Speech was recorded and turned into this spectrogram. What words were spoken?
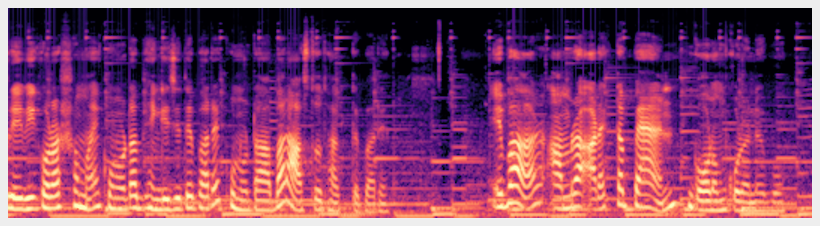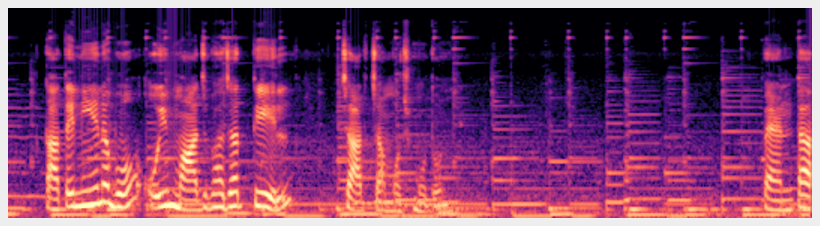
গ্রেভি করার সময় কোনোটা ভেঙে যেতে পারে, কোনোটা আবার আস্ত থাকতে পারে। এবার আমরা আরেকটা প্যান গরম করে নেব। তাতে নিয়ে নেব ওই মাছ ভাজার তেল চার চামচ মতন। প্যানটা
